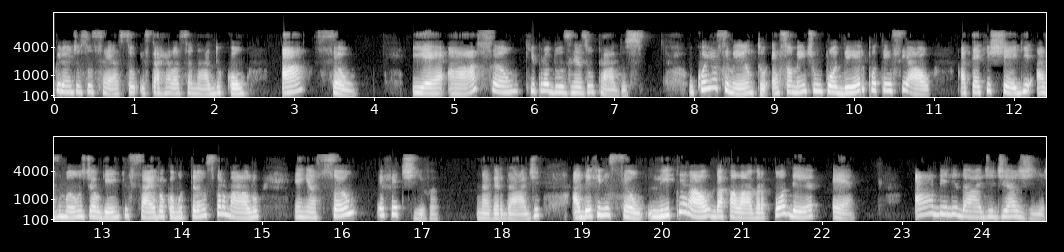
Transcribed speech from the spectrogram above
grande sucesso está relacionado com ação, e é a ação que produz resultados. O conhecimento é somente um poder potencial até que chegue às mãos de alguém que saiba como transformá-lo em ação efetiva. Na verdade, a definição literal da palavra poder é a habilidade de agir.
